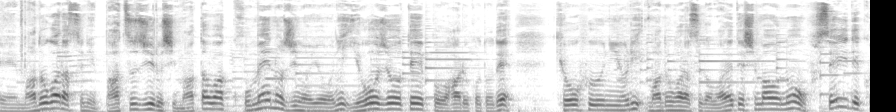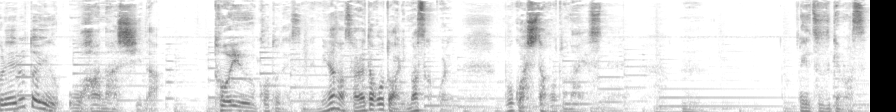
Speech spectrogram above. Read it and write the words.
えー、窓ガラスに×印または米の字のように養生テープを貼ることで強風により窓ガラスが割れてしまうのを防いでくれるというお話だ。ということですね。皆さんされたことありますか？これ。僕はしたことないですね。え、続けます、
